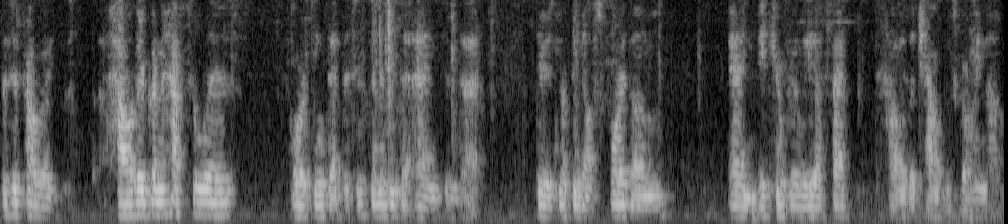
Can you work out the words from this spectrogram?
this is probably how they're going to have to live, or think that this is going to be the end and that there's nothing else for them. And it can really affect how the child is growing up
